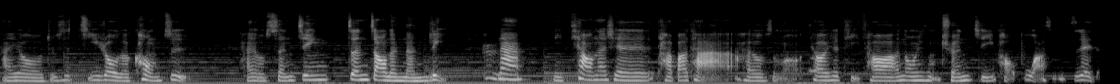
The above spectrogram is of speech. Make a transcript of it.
还有就是肌肉的控制，还有神经征召的能力。嗯，那你跳那些塔巴塔，还有什么跳一些体操啊，弄一些什么拳击、跑步啊什么之类的，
